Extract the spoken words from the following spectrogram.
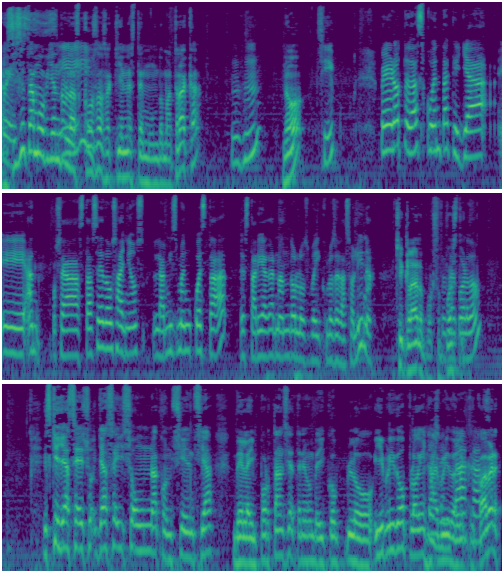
Así Pues, se están moviendo sí. las cosas aquí en este mundo matraca, Ujú, ¿no? Sí. Pero te das cuenta que ya, eh, an- o sea, hasta hace dos años, la misma encuesta estaría ganando los vehículos de gasolina. Sí, claro, por ¿Estás de supuesto. acuerdo? Es que ya se hizo, ya se hizo una conciencia de la importancia de tener un vehículo híbrido, plug-in híbrido eléctrico. A ver,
